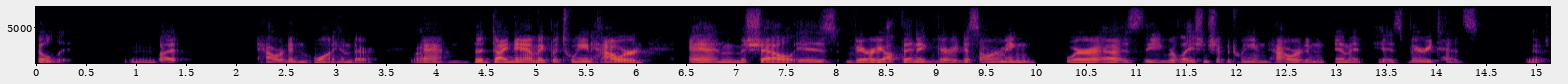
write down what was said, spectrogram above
build it. Mm, but howard didn't want him there. Right. and the dynamic between howard and michelle is very authentic very disarming whereas the relationship between howard and emmett is very tense Yeah. It's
